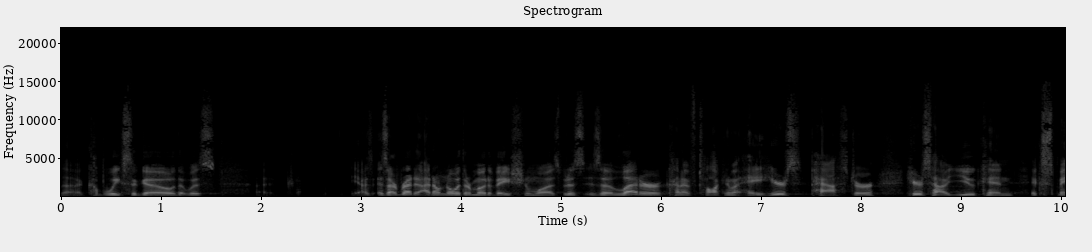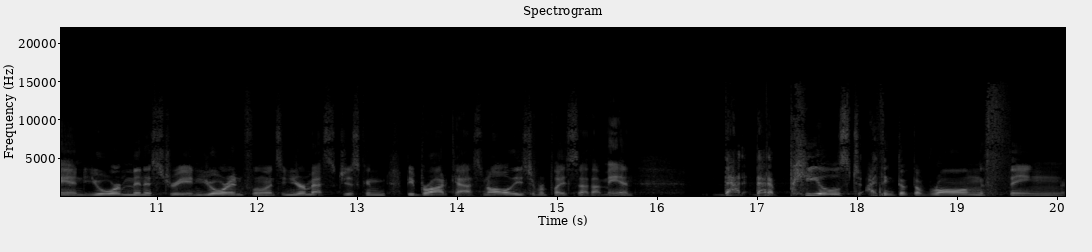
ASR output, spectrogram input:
uh, a couple weeks ago that was as I read it, I don't know what their motivation was, but it's, it's, a letter kind of talking about, hey, here's pastor, here's how you can expand your ministry and your influence, and your messages can be broadcast in all these different places. And I thought, man, that that appeals to I think the, the wrong thing.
